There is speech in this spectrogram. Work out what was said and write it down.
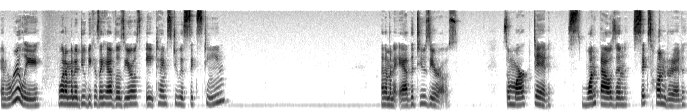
and really what I'm going to do because I have those zeros, 8 times 2 is 16, and I'm going to add the two zeros. So Mark did 1,600.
